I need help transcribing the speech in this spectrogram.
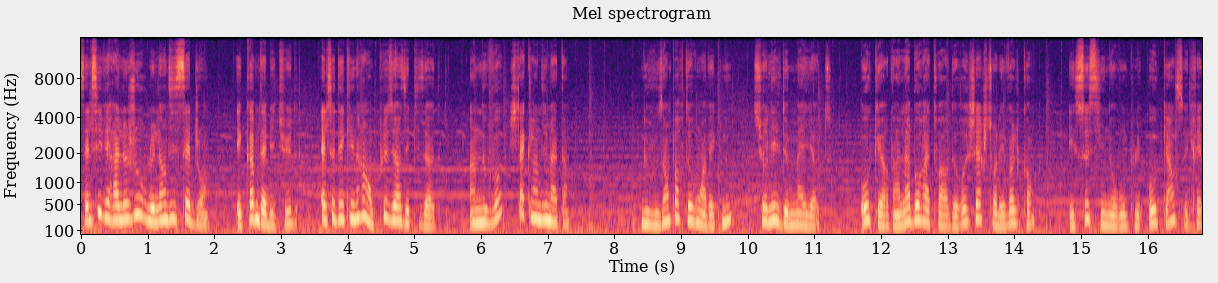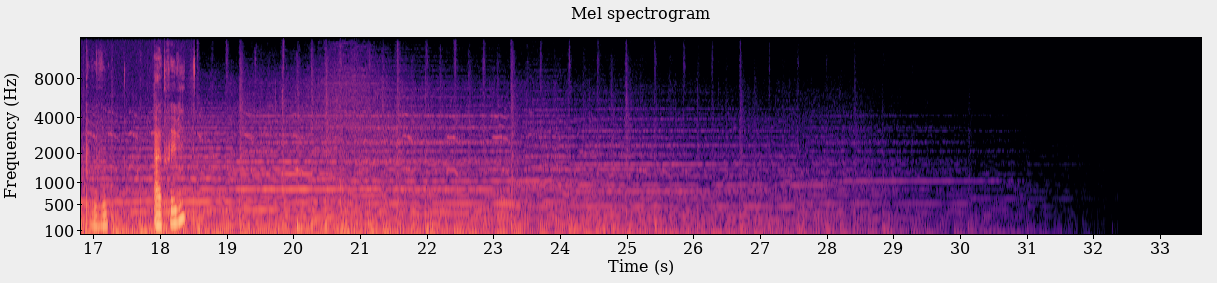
Celle-ci verra le jour le lundi 7 juin, et comme d'habitude, elle se déclinera en plusieurs épisodes, un nouveau chaque lundi matin. Nous vous emporterons avec nous sur l'île de Mayotte, au cœur d'un laboratoire de recherche sur les volcans, et ceux-ci n'auront plus aucun secret pour vous. À très vite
